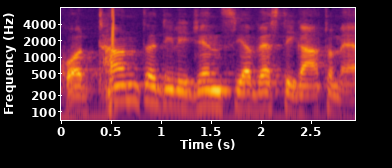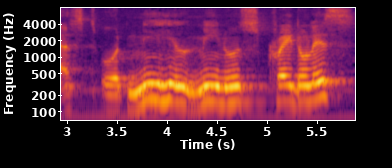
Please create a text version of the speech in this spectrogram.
Quod tanta diligentia vestigatum est ut nihil minus credulis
